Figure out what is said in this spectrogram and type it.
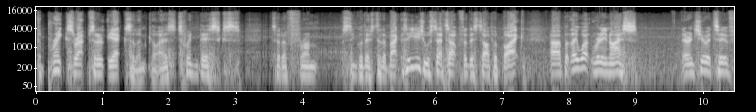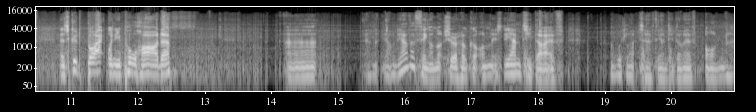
The brakes are absolutely excellent, guys. Twin discs to the front, single disc to the back. It's a usual setup for this type of bike, uh, but they work really nice. They're intuitive. There's good bite when you pull harder. Uh, and the other thing I'm not sure if I've got on is the anti-dive. I would like to have the anti-dive on.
